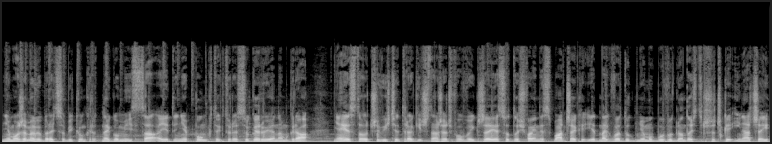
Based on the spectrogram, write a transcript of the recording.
Nie możemy wybrać sobie konkretnego miejsca, a jedynie punkty, które sugeruje nam gra. Nie jest to oczywiście tragiczna rzecz w owej grze, jest to dość fajny smaczek, jednak według mnie mógłby wyglądać troszeczkę inaczej,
